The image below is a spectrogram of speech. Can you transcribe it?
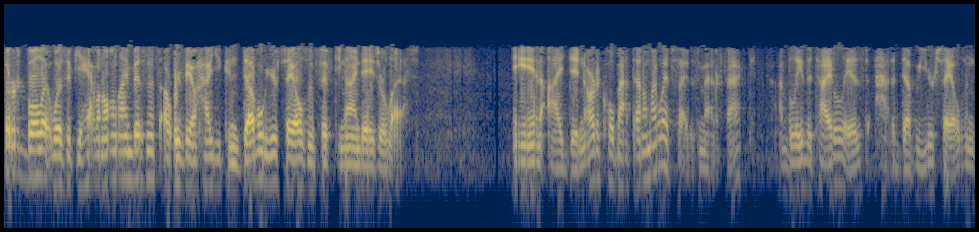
third bullet was if you have an online business, I'll reveal how you can double your sales in 59 days or less. And I did an article about that on my website, as a matter of fact. I believe the title is How to Double Your Sales in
